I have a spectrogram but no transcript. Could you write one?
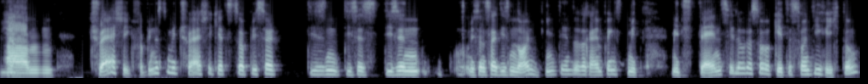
Ja. Ähm, Trashig, verbindest du mit Trashig jetzt so ein bisschen diesen, dieses, diesen, wie soll ich sagen, diesen neuen Wind, den du da reinbringst, mit, mit Stencil oder so? Geht das so in die Richtung?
